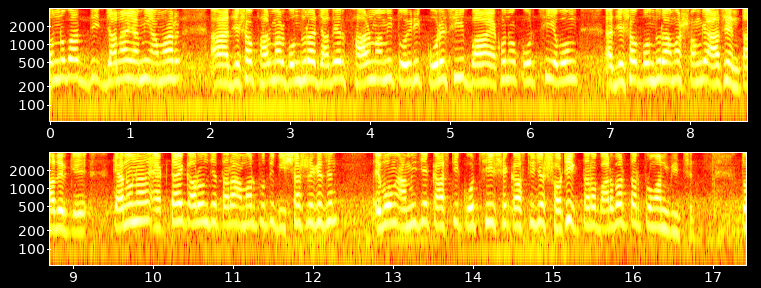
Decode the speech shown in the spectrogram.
ধন্যবাদ জানাই আমি আমার যেসব ফার্মার বন্ধুরা, যাদের ফার্ম আমি তৈরি করেছি বা এখনও করছি এবং যেসব বন্ধুরা আমার সঙ্গে আছেন তাদেরকে। কেননা একটাই কারণ যে তারা আমার প্রতি বিশ্বাস রেখেছেন এবং আমি যে কাজটি করছি, সে কাজটি যে সঠিক, তারা বারবার তার প্রমাণ দিচ্ছেন। তো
